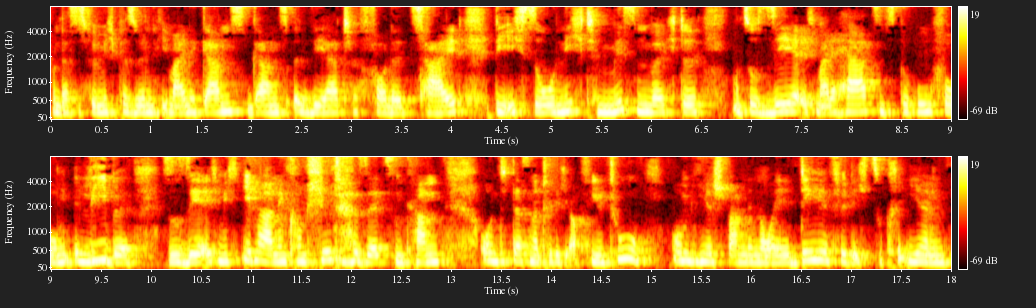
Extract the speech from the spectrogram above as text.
Und das ist für mich persönlich immer eine ganz, ganz wertvolle Zeit, die ich so nicht missen möchte. Und so sehr ich meine Herzensberufung liebe, so sehr ich mich immer an den Computer setze setzen kann und das natürlich auch viel tue, um hier spannende neue Dinge für dich zu kreieren,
